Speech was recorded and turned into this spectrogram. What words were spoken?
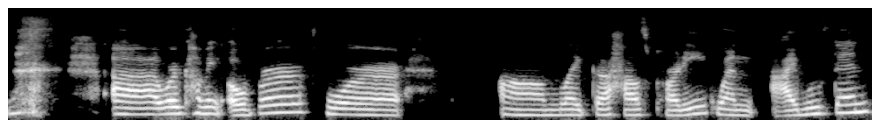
uh, were coming over for um like a house party when I moved in.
